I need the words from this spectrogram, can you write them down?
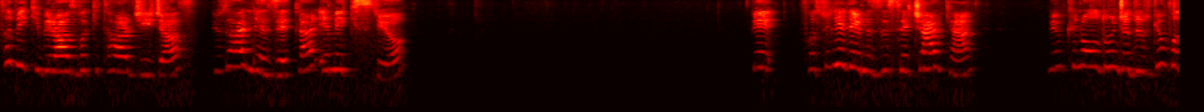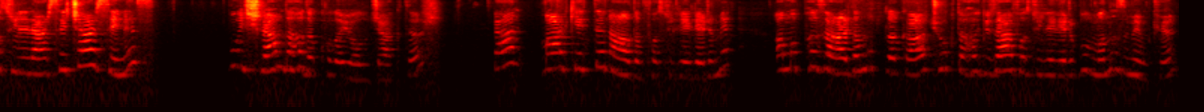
Tabii ki biraz vakit harcayacağız. Güzel lezzetler emek istiyor. Ve fasulyelerinizi seçerken mümkün olduğunca düzgün fasulyeler seçerseniz bu işlem daha da kolay olacaktır. Ben marketten aldım fasulyelerimi ama pazarda mutlaka çok daha güzel fasulyeleri bulmanız mümkün.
